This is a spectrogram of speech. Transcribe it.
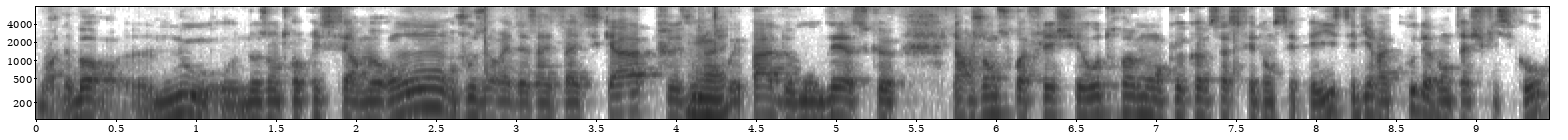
bon, d'abord nous nos entreprises fermeront, vous aurez des advice cap, vous ne pouvez pas demander à ce que l'argent soit fléché autrement que comme ça se fait dans ces pays, c'est-à-dire à coup d'avantages fiscaux,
